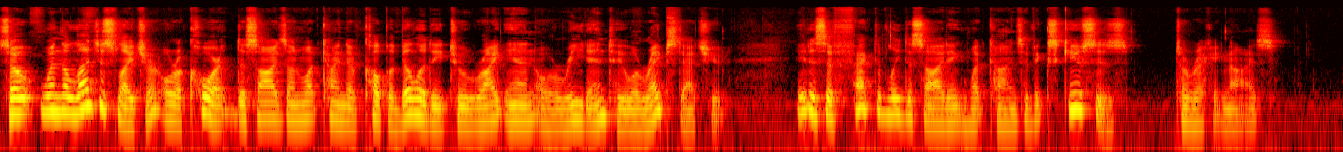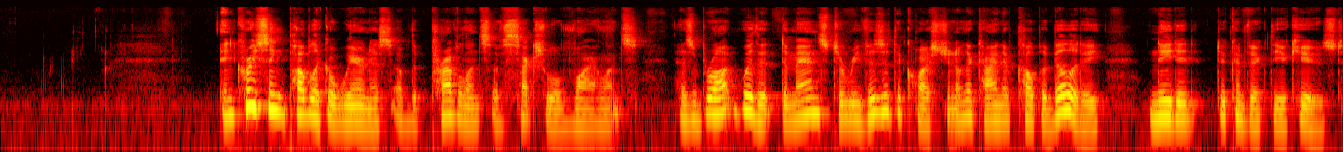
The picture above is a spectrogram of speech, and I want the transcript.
So, when the legislature or a court decides on what kind of culpability to write in or read into a rape statute, it is effectively deciding what kinds of excuses to recognize. Increasing public awareness of the prevalence of sexual violence has brought with it demands to revisit the question of the kind of culpability needed to convict the accused.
